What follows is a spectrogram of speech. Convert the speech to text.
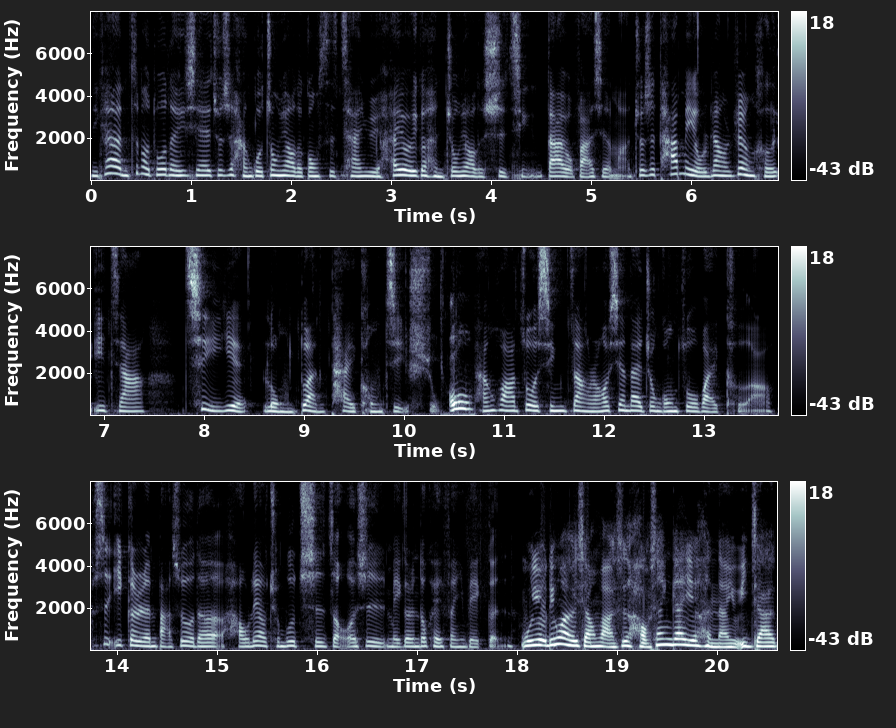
你看这么多的一些就是韩国重要的公司参与，还有一个很重要的事情，大家有发现吗？就是他没有让任何一家。企业垄断太空技术哦，韩华做心脏，然后现代重工做外科啊，不是一个人把所有的好料全部吃走，而是每个人都可以分一杯羹。我有另外一个想法是，好像应该也很难有一家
